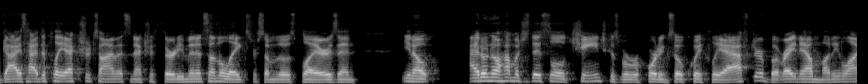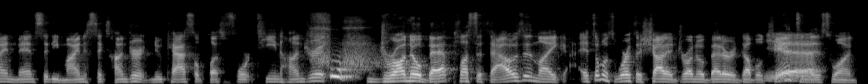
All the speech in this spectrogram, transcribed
guys had to play extra time. That's an extra 30 minutes on the lakes for some of those players. And, you know, I don't know how much this will change because we're recording so quickly after, but right now, money line, Man City minus 600, Newcastle plus 1400, draw no bet plus a thousand. Like it's almost worth a shot at draw no bet or a double chance yeah. in this one.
